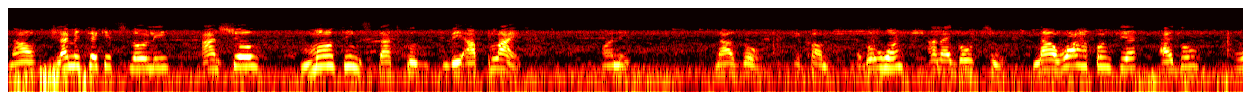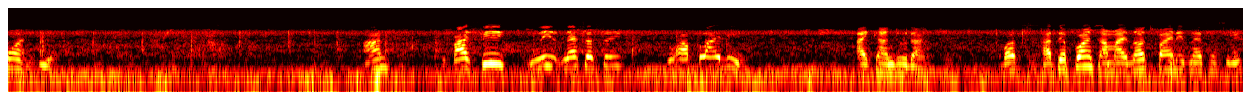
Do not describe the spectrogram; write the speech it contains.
Now, let me take it slowly and show more things that could be applied on it. Now go. It comes. I go one and I go two. Now what happens here? I go one here. And if I see necessary to apply this, I can do that. But at a point I might not find it necessary.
